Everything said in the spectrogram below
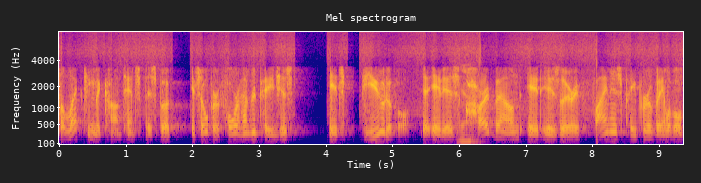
selecting the contents of this book. It's over 400 pages. It's beautiful. It is yeah. hardbound. It is the very finest paper available,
